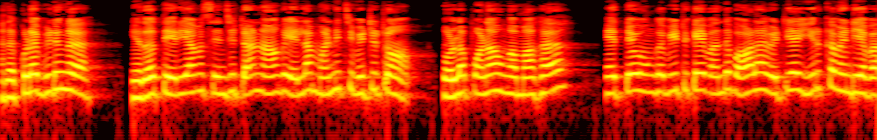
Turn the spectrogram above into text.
அத கூட விடுங்க. ஏதோ தெரியாம செஞ்சுட்டா நாங்க எல்லாம் மன்னிச்சு விட்டுட்டோம். சொல்ல போனா உங்க மக நேத்தே உங்க வீட்டுக்கே வந்து வாழா வெட்டியா இருக்க வேண்டியவ.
